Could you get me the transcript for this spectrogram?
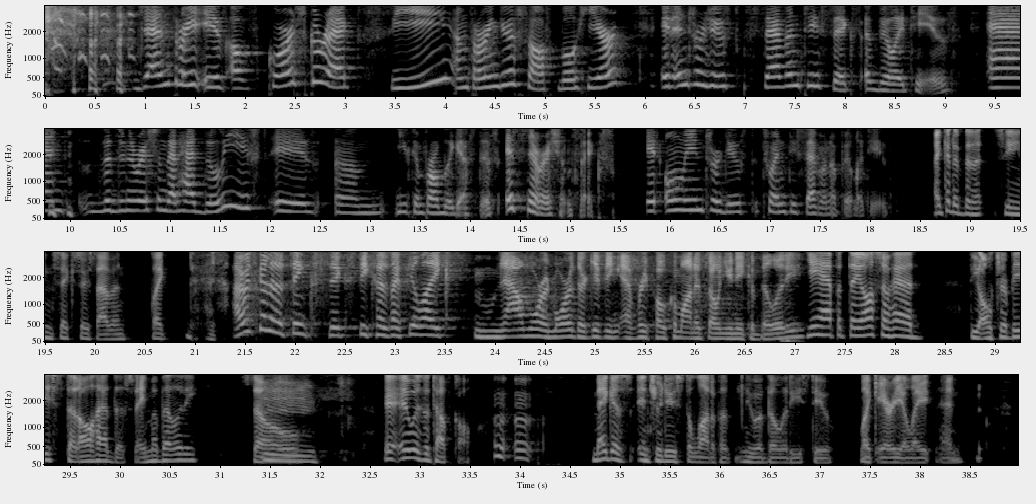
Gen 3 is of course correct. See, I'm throwing you a softball here. It introduced 76 abilities. And the generation that had the least is, um, you can probably guess this. It's Generation 6. It only introduced 27 abilities. I could have been seeing six or seven. Like, I was gonna think six because I feel like now more and more they're giving every Pokemon its own unique ability. yeah, but they also had the Ultra Beasts that all had the same ability. So it, it was a tough call. Megas introduced a lot of uh, new abilities too, like Aerialate and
